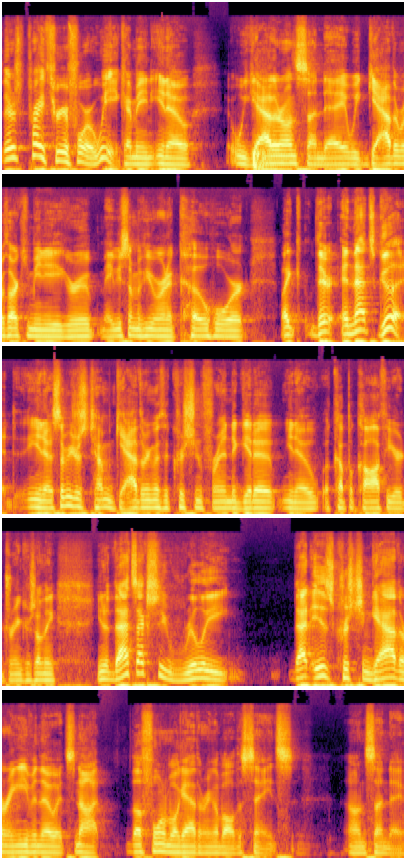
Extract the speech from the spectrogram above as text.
there's probably three or four a week. I mean, you know, we gather on Sunday, we gather with our community group. Maybe some of you are in a cohort, like there, and that's good. You know, some of you just come gathering with a Christian friend to get a you know a cup of coffee or drink or something. You know, that's actually really that is Christian gathering, even though it's not the formal gathering of all the saints on Sunday.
